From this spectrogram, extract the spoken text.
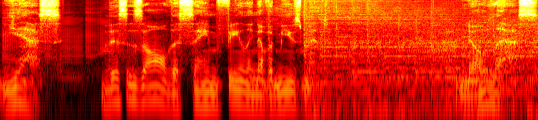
Yes, this is all the same feeling of amusement. No less.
